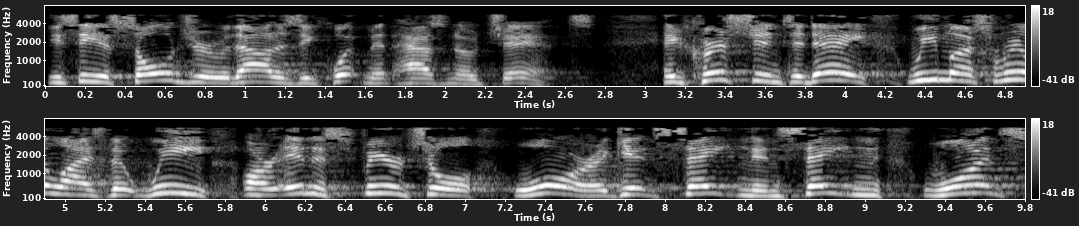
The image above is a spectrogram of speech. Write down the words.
You see, a soldier without his equipment has no chance. And Christian, today, we must realize that we are in a spiritual war against Satan, and Satan wants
